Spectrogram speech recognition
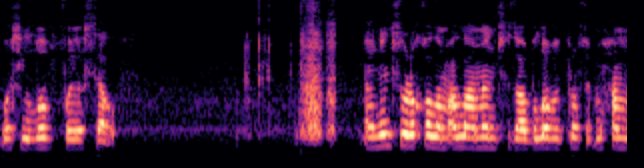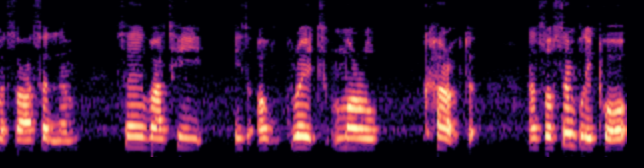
what you love for yourself. And in Surah Qalam, Allah mentions our beloved Prophet Muhammad saying that he is of great moral character. And so simply put,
